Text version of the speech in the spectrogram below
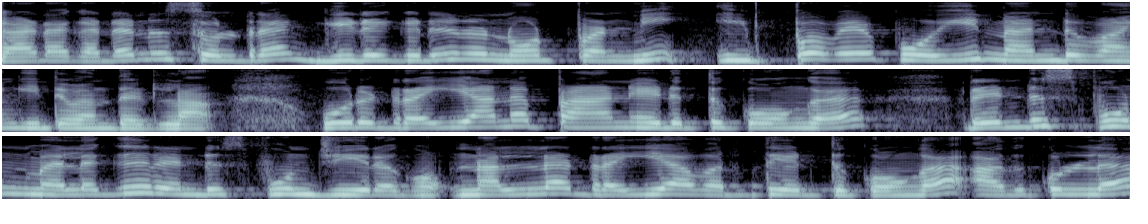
கடகடன்னு சொல்கிறேன் கிடுகிடுன்னு நோட் பண்ணி இப்போவே போய் நண்டு வாங்கிட்டு வந்துடலாம். ஒரு ட்ரையான பேன் எடுத்துக்கோங்க. ரெண்டு ஸ்பூன் மிளகு ரெண்டு ஸ்பூன் ஜீரகம். நல்லா ட்ரையாக வறுத்து எடுத்துக்கோங்க. அதுக்குள்ளே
